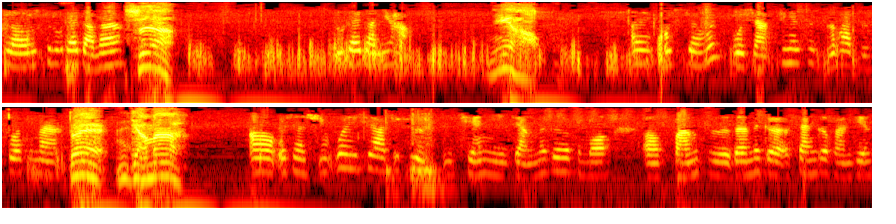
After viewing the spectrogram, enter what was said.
，Hello，是卢台长吗？是啊，卢台长你好，你好，哎，我想问，我想今天是实话实说是吗？对你讲吗？哦，我想询问一下，就是以前你讲那个什么呃房子的那个三个房间、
